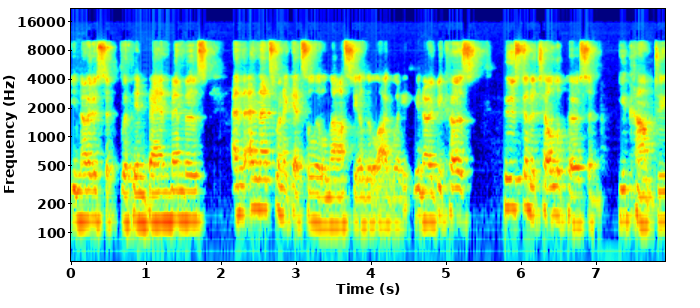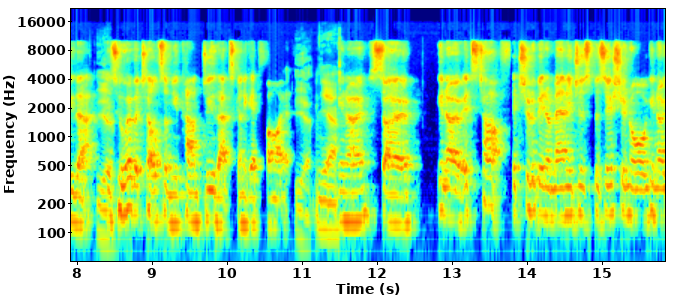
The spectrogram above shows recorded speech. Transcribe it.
you notice it within band members and and that's when it gets a little nasty a little ugly you know because who's going to tell the person you can't do that Yeah. because whoever tells them you can't do that's going to get fired Yeah. Yeah. you know so You know, it's tough. It should have been a manager's position or, you know,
